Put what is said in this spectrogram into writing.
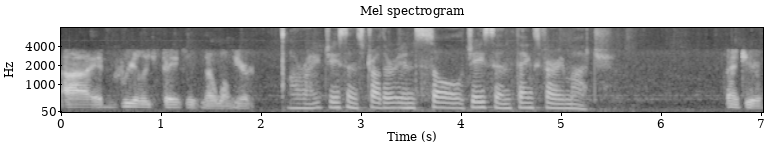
uh, it really faces no one here. All right, Jason Strother in Seoul. Jason, thanks very much. Thank you.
